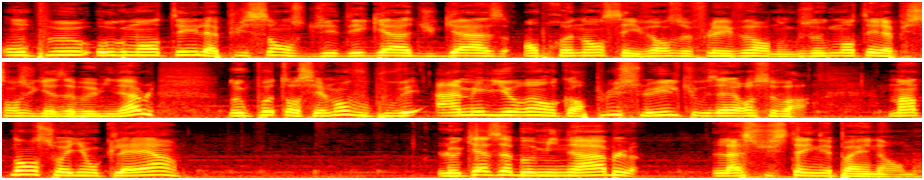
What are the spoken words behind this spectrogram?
on peut augmenter la puissance des dégâts du gaz en prenant Savers the Flavor, donc vous augmentez la puissance du gaz abominable, donc potentiellement vous pouvez améliorer encore plus le heal que vous allez recevoir. Maintenant soyons clairs, le gaz abominable, la sustain n'est pas énorme.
